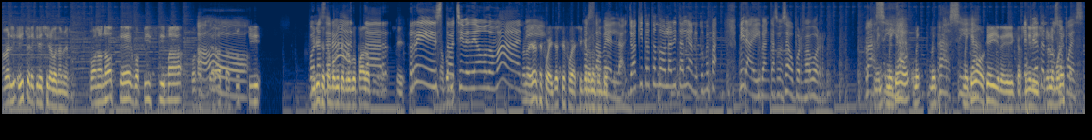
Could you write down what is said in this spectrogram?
A ver, listo, le quiere decir algo también. Buonanotte, guapísima, buonasera Oh. a tutti. Listo está un poquito preocupado. Buonasera, por- sí. Risto, poquito- ci vediamo domani. No, no, ya se fue, ya se fue, así que no lo bella. Yo aquí tratando de hablar italiano y tú me... Pa Mira, Iván Casonceo, por favor. Racia. me tengo, me, tengo que ir, eh, Casinelli. Si no le ruso, molesta, pues.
